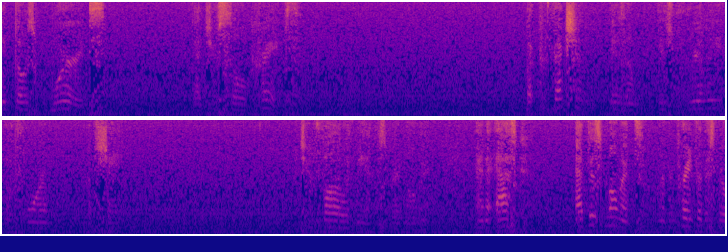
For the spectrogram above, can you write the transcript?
get those words that your soul craves. But perfectionism is really a form of shame. But you follow with me in this a moment. And ask, at this moment, I've been praying for this for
